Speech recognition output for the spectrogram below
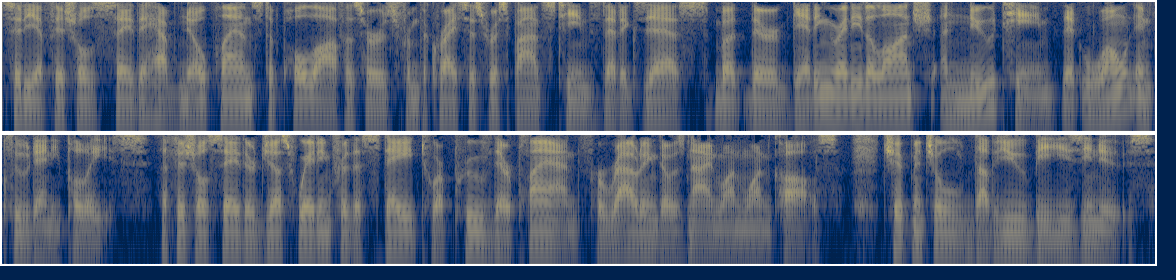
City officials say they have no plans to pull officers from the crisis response teams that exist, but they're getting ready to launch a new team that won't include any police. Officials say they're just waiting for the state to approve their plan for routing those 911 calls. Chip Mitchell, WBEZ News.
